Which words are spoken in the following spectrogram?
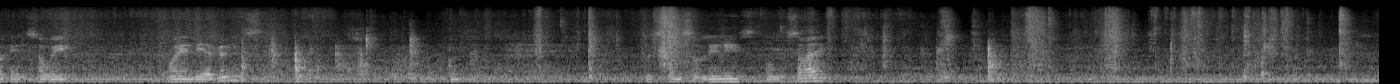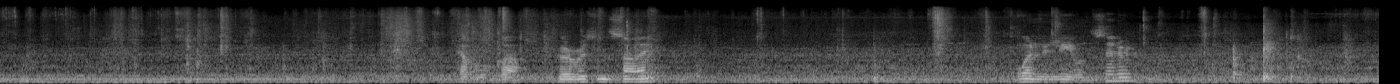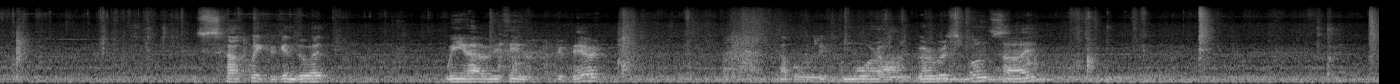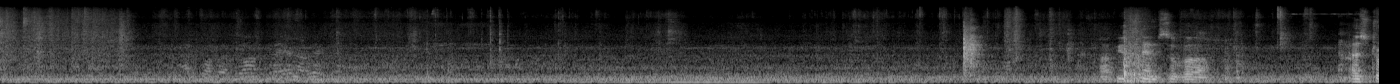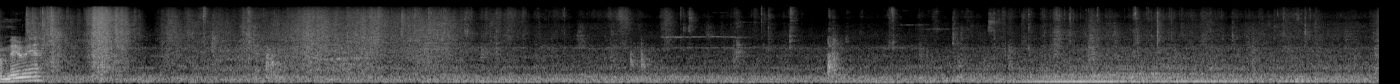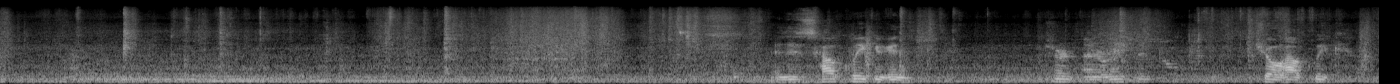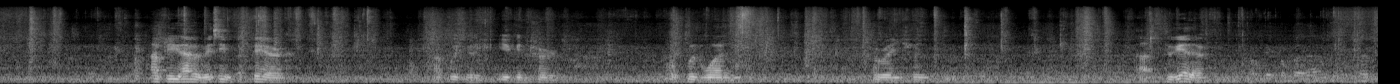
Okay, so we put in the agreements. Two stems of lilies on the side. Couple of uh, Gerbers on the side. One lily on the center. How quick you can do it when you have everything prepared. A Couple more uh, Gerbers on side. A few stems of uh, Alstroemeria. And this is how quick you can turn an arrangement. Show how quick, after you have everything prepared, how quickly you can turn or put one arrangement uh, together.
